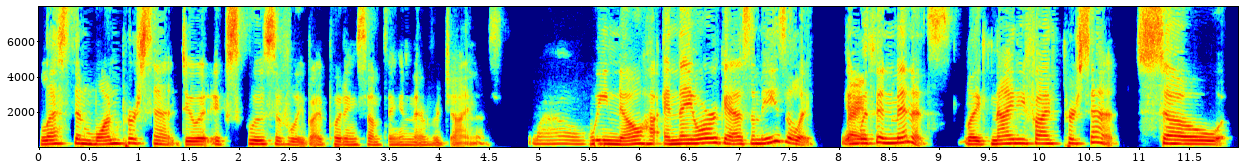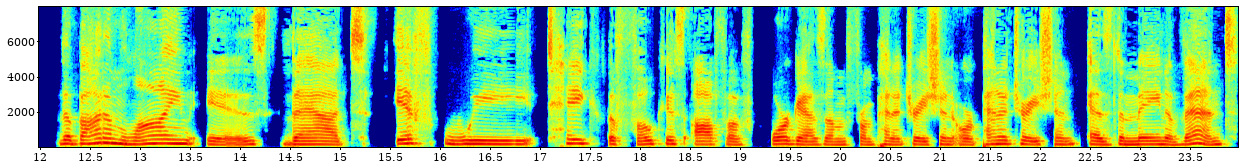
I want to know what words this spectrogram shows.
less than 1% do it exclusively by putting something in their vaginas. Wow. We know how, and they orgasm easily right. and within minutes, like 95%. So the bottom line is that if we take the focus off of orgasm from penetration or penetration as the main event,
